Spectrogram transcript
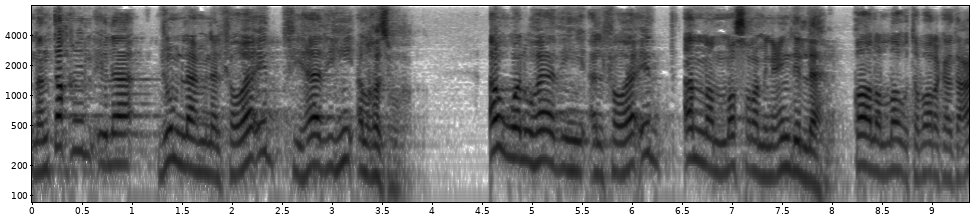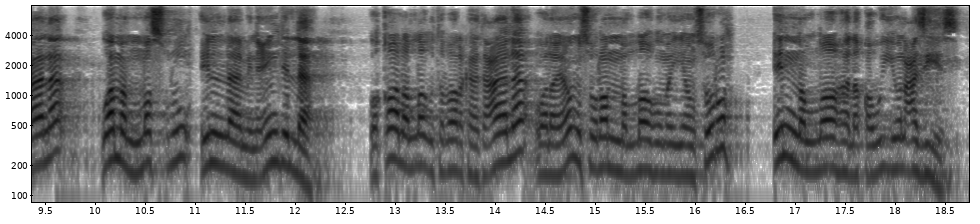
ننتقل إلى جملة من الفوائد في هذه الغزوة. أول هذه الفوائد أن النصر من عند الله. قال الله تبارك وتعالى وما النصر إلا من عند الله. وقال الله تبارك وتعالى ولا ينصرن الله من ينصره إن الله لقوي عزيز.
